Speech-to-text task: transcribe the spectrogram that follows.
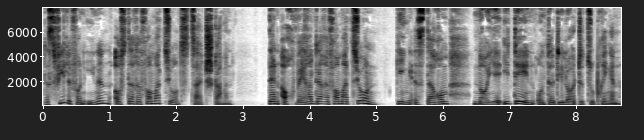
dass viele von ihnen aus der Reformationszeit stammen denn auch während der Reformation ging es darum, neue Ideen unter die Leute zu bringen,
